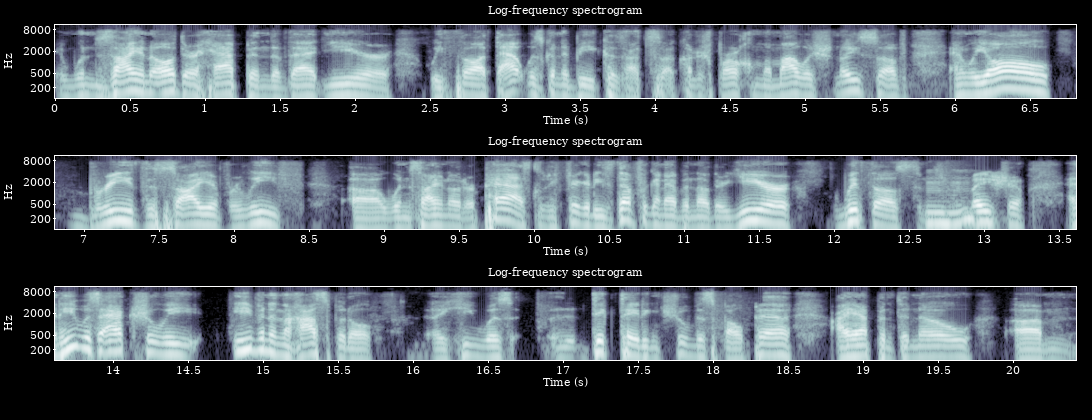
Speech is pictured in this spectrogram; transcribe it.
and when Zayin Adar happened of that year, we thought that was going to be because that's Kadosh Baruch Hu and we all breathed a sigh of relief uh, when Zayin Adar passed because we figured he's definitely going to have another year with us and mm-hmm. and he was actually even in the hospital, uh, he was uh, dictating Shuvas Balpeh. I happen to know um,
